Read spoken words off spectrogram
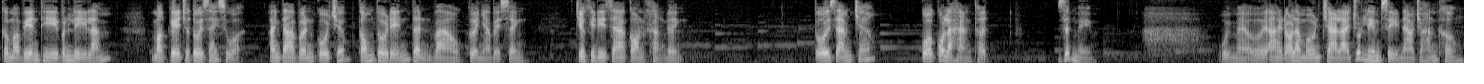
Cơ mà viên thì vẫn lì lắm. Mặc kệ cho tôi dãy rùa. Anh ta vẫn cố chấp cống tôi đến tận vào cửa nhà vệ sinh. Trước khi đi ra còn khẳng định. Tôi dám chắc của cô là hàng thật. Rất mềm. Ôi mẹ ơi, ai đó làm ơn trả lại chút liêm sỉ nào cho hắn không?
